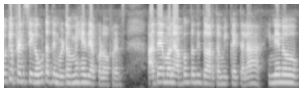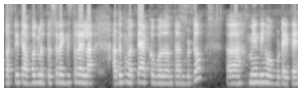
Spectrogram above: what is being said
ಓಕೆ ಫ್ರೆಂಡ್ಸ್ ಈಗ ಊಟ ತಿನ್ಬಿಟ್ಟು ಮೆಹಂದಿ ಹಾಕೊಳ್ಳೋ ಫ್ರೆಂಡ್ಸ್ ಅದೇ ಮನೆ ಹಬ್ಬಕ್ಕೆ ತಂದಿದ್ದು ಅರ್ಧ ಮಿಕ್ಕೈತಲ್ಲ ಇನ್ನೇನು ಬರ್ತೈತೆ ಹಬ್ಬಗಳು ದಸರಾ ಗಿಸ್ರಾ ಎಲ್ಲ ಅದಕ್ಕೆ ಮತ್ತೆ ಹಾಕೋಬೋದು ಅಂತ ಅಂದ್ಬಿಟ್ಟು ಮೆಹಂದಿ ಹೋಗ್ಬಿಟ್ಟೈತೆ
